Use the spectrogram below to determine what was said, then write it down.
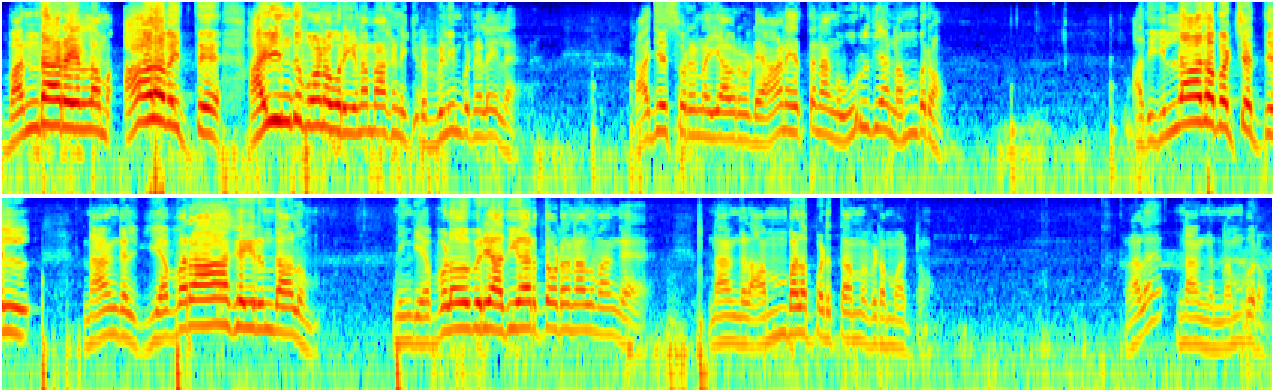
வந்தாரை எல்லாம் ஆள வைத்து அழிந்து போன ஒரு இனமாக நிற்கிற விளிம்பு நிலையில் ராஜேஸ்வரன் ஐயா அவருடைய ஆணையத்தை நாங்கள் உறுதியாக நம்புகிறோம் அது இல்லாத பட்சத்தில் நாங்கள் எவராக இருந்தாலும் நீங்கள் எவ்வளவு பெரிய அதிகாரத்தோடனாலும் வாங்க நாங்கள் அம்பலப்படுத்தாமல் விட மாட்டோம். அதனால் நாங்கள் நம்புகிறோம்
